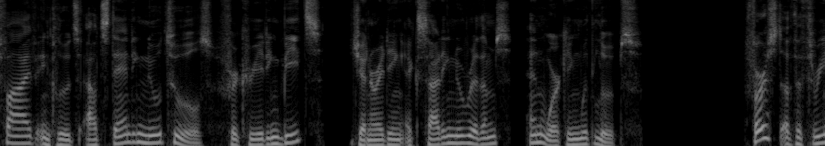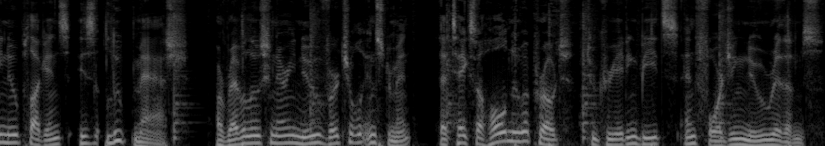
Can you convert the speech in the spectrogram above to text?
5 includes outstanding new tools for creating beats, generating exciting new rhythms, and working with loops. First of the three new plugins is Loop Mash, a revolutionary new virtual instrument that takes a whole new approach to creating beats and forging new rhythms.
